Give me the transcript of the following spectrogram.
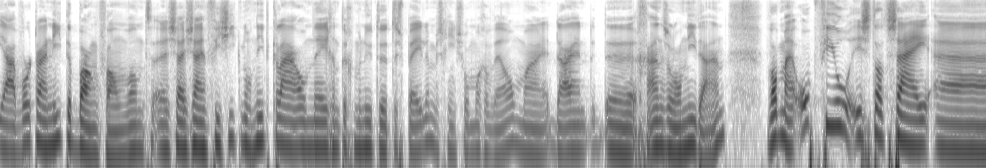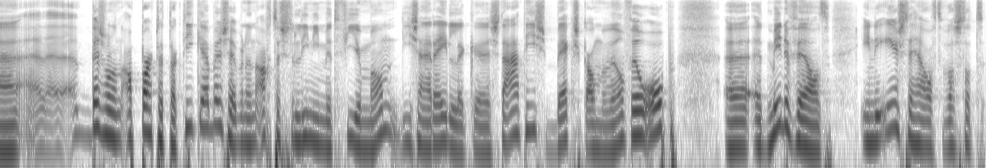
ja, word daar niet te bang van, want eh, zij zijn fysiek nog niet klaar om 90 minuten te spelen. Misschien sommigen wel, maar daar eh, gaan ze nog niet aan. Wat mij opviel is dat zij eh, best wel een aparte tactiek hebben. Ze hebben een achterste linie met vier man. Die zijn redelijk statisch. Backs komen wel veel op. Het middenveld in de eerste helft was dat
